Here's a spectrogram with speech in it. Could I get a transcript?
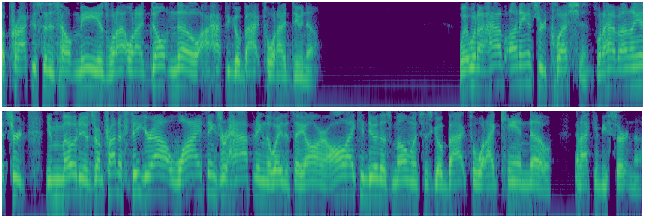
a practice that has helped me is when I, when I don't know, I have to go back to what I do know. When, when I have unanswered questions, when I have unanswered motives, or I'm trying to figure out why things are happening the way that they are, all I can do in those moments is go back to what I can know and I can be certain of.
